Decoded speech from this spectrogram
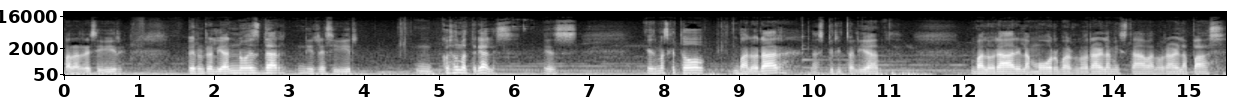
para recibir pero en realidad no es dar ni recibir mm, cosas materiales, es, es más que todo valorar la espiritualidad, valorar el amor, valorar la amistad, valorar la paz,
